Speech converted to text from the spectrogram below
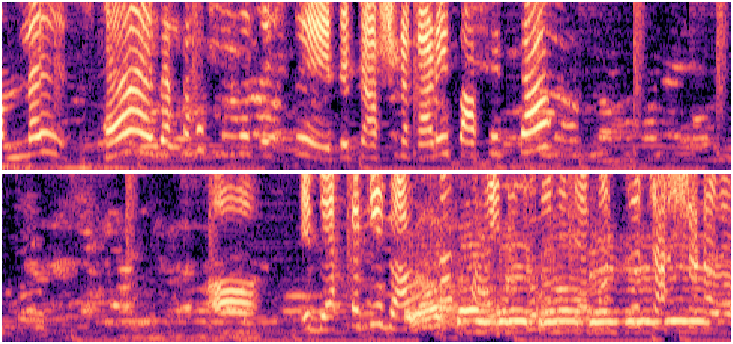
অনলাইন হ্যাঁ এই ব্যাগটা খুব সুন্দর দেখতে। এটা চারশো টাকা। আর এই পাশেরটা? ও, এই ব্যাগটা কি দারুণ না? রাস্তার সাইডে চলে যাবে মাত্র চারশো টাকা।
